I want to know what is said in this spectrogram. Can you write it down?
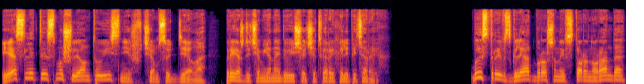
Если ты смышлен, то уяснишь, в чем суть дела, прежде чем я найду еще четверых или пятерых». Быстрый взгляд, брошенный в сторону Ранда,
